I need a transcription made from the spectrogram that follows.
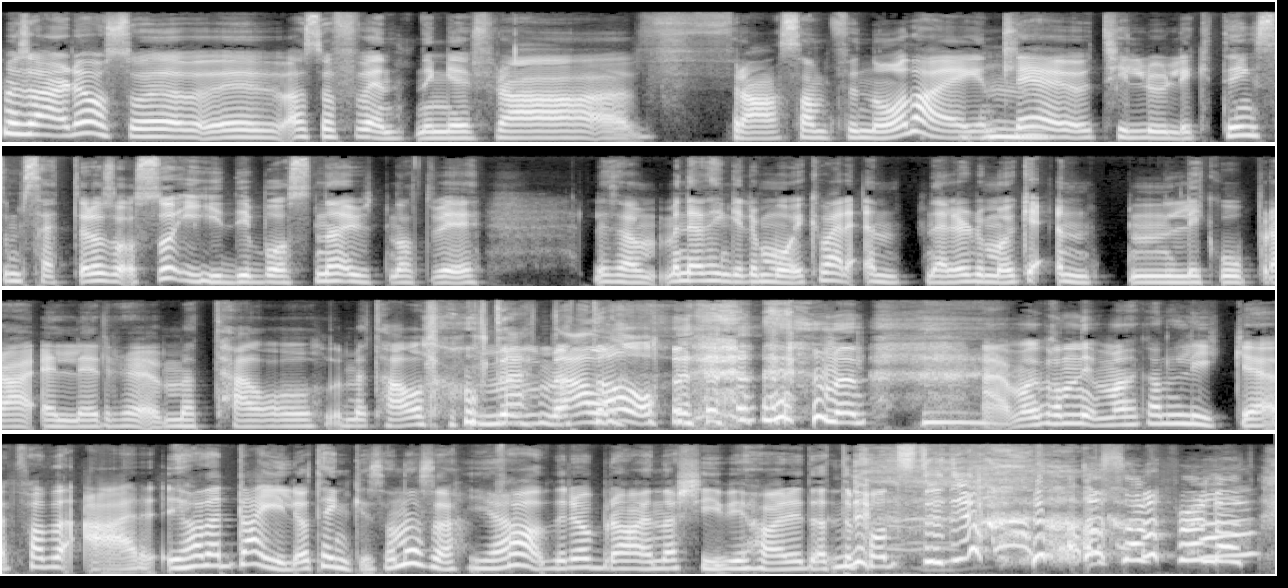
Men så er det også øh, altså forventninger fra fra samfunnet òg, da, egentlig, Mm. til ulike ting, som setter oss også i de båsene, uten at vi liksom Men jeg tenker det må ikke være enten eller. Du må ikke enten like opera eller metal Metal! si, Metal. Men nei, man, kan, man kan like for det er Ja, det er deilig å tenke sånn, altså. Ja. Fader, og bra energi vi har i dette podstudioet. altså, jeg føler at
